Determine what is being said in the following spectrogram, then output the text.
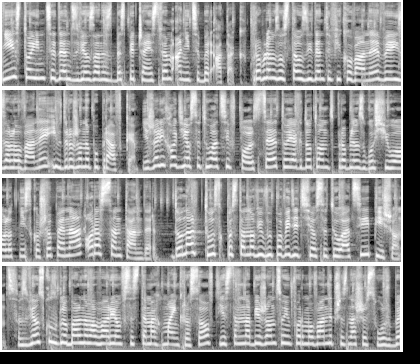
Nie jest to incydent związany z bezpieczeństwem ani cyberatak. Problem został zidentyfikowany, wyizolowany i wdrożono poprawkę. Jeżeli chodzi o sytuację w Polsce, to jak dotąd problem zgłosiło lotnisko Chopina oraz Santander. Donald Tusk postanowił wypowiedzieć się o sytuacji, pisząc: W związku z globalną awarią w systemach Microsoft jestem na bieżąco informowany przez nasze służby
